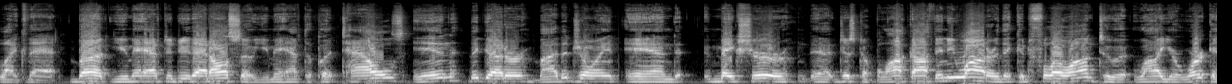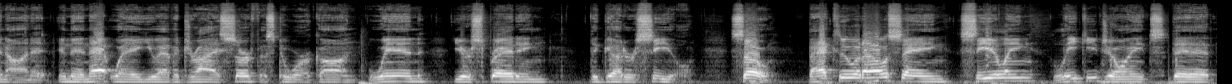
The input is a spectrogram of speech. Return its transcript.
like that. But you may have to do that also. You may have to put towels in the gutter by the joint and make sure that just to block off any water that could flow onto it while you're working on it. And then that way you have a dry surface to work on when you're spreading the gutter seal. So back to what I was saying, sealing leaky joints, that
